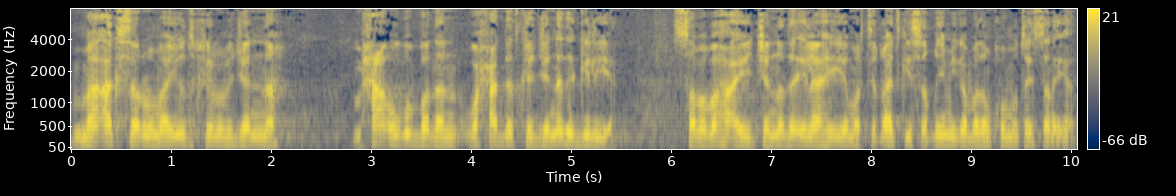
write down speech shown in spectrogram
maa akharu maa yudkhilu ljanna maxaa ugu badan waxaa dadka jannada geliya sababaha ay jannada ilaahay iyo martiqaadkiisa qiimiga badan ku mutaysanayaan?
